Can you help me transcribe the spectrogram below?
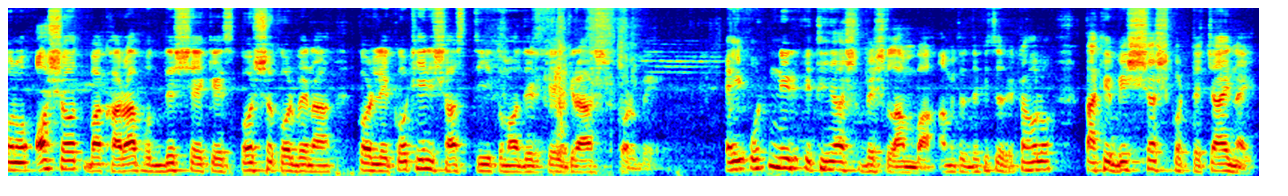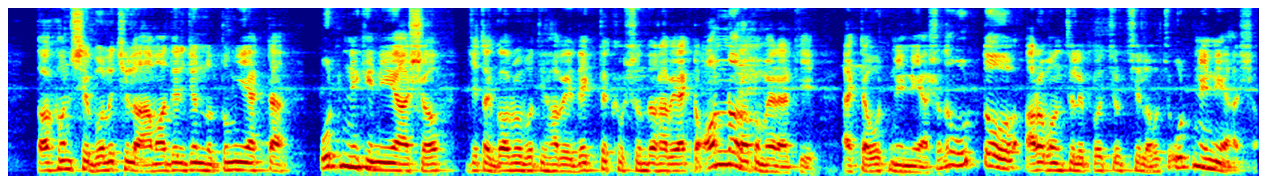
কোনো অসৎ বা খারাপ উদ্দেশ্যে একে স্পর্শ করবে না, করলে কঠিন শাস্তি তোমাদেরকে গ্রাস করবে। এই উটনির ইতিহাস বেশ লম্বা, আমি তো দেখেছি এটা হলো, তাকে বিশ্বাস করতে চায় নাই। তখন সে বলেছিল, আমাদের জন্য তুমি একটা উটনিকে নিয়ে আসো, যেটা গর্ভবতী হবে, দেখতে খুব সুন্দর হবে, একটা অন্য রকমের আর কি একটা উটনি নিয়ে আসো। তো উট তো আরব অঞ্চলে প্রচুর ছিল উটনি নিয়ে আসো।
